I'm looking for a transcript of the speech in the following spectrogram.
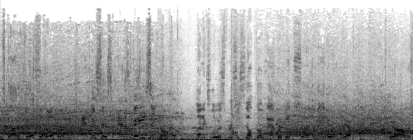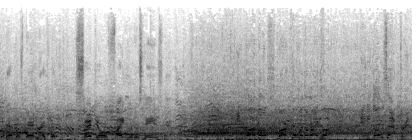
His style is This just is over, and this is an amazing. Lennox Lewis versus Zeljko Mavrovic, uh, Emmanuel. Yep. You're always going to have those bad nights, but Sergio fighting with his hands. He wobbles Barker with a right hook, and he goes after him.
